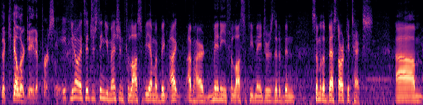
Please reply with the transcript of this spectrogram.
the killer data person? You know, it's interesting you mentioned philosophy. I'm a big, I, I've hired many philosophy majors that have been some of the best architects um,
